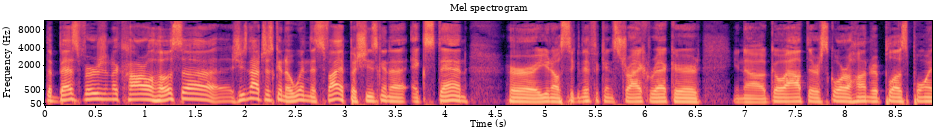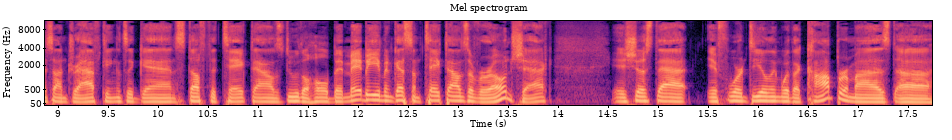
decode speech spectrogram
the best version of Carl Hosa, she's not just going to win this fight, but she's going to extend her, you know, significant strike record, you know, go out there, score 100 plus points on DraftKings again, stuff the takedowns, do the whole bit, maybe even get some takedowns of her own, Shaq. It's just that if we're dealing with a compromised uh,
